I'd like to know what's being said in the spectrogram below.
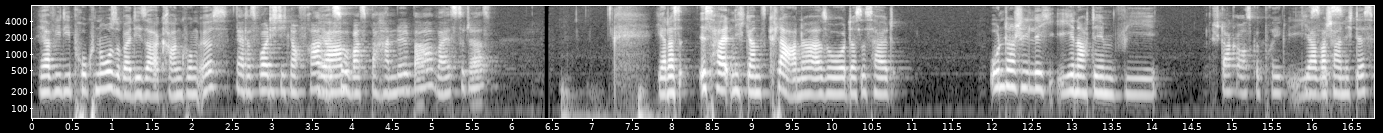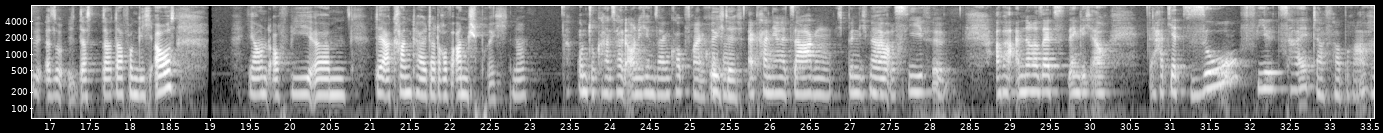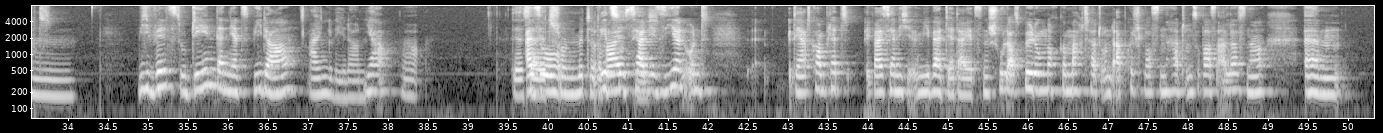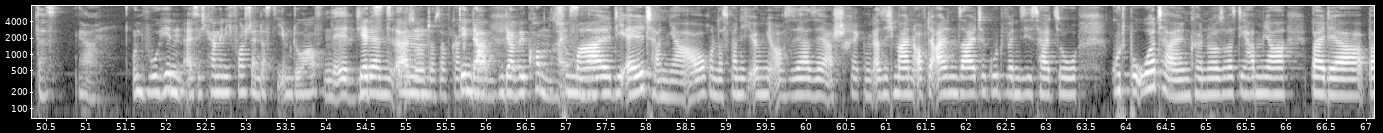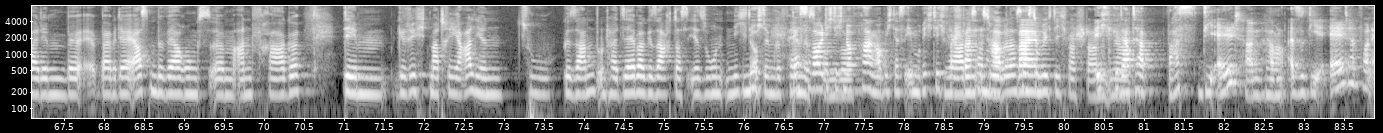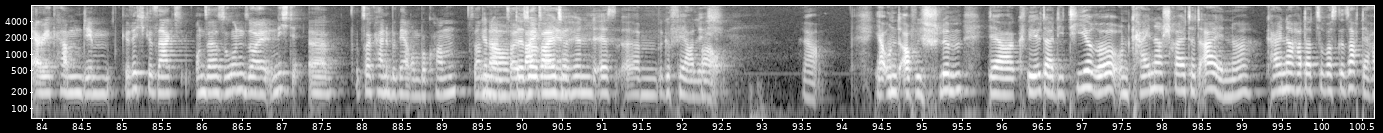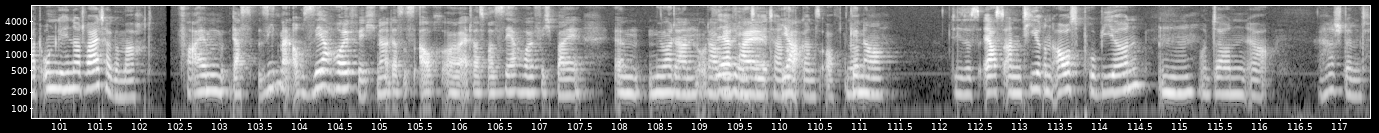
ja, wie die Prognose bei dieser Erkrankung ist. Ja, das wollte ich dich noch fragen. Ja. Ist sowas behandelbar? Weißt du das? Ja, das ist halt nicht ganz klar. Ne? Also das ist halt unterschiedlich, je nachdem, wie stark ausgeprägt. Ja, wahrscheinlich deswegen, also das, da, davon gehe ich aus. Ja, und auch wie ähm, der Erkrankte halt darauf anspricht, ne? Und du kannst halt auch nicht in seinen Kopf reingucken. Richtig. Er kann ja halt sagen, ich bin nicht mehr ja. aggressiv. Aber andererseits denke ich auch, der hat jetzt so viel Zeit da verbracht. Mhm. Wie willst du den denn jetzt wieder eingliedern? Ja. ja. Der ist also ja jetzt schon Mitte 30. Resozialisieren und der hat komplett, ich weiß ja nicht, inwieweit der da jetzt eine Schulausbildung noch gemacht hat und abgeschlossen hat und sowas alles, ne? Ähm, das, ja. Und wohin? Also ich kann mir nicht vorstellen, dass die im Dorf nee, die jetzt werden, also ähm, das auf gar den da wieder willkommen heißen. Zumal ne? die Eltern ja auch und das fand ich irgendwie auch sehr, sehr erschreckend. Also ich meine, auf der einen Seite gut, wenn sie es halt so gut beurteilen können oder sowas, die haben ja bei der, bei dem, bei der ersten Bewährungsanfrage ähm, dem Gericht Materialien zugesandt und halt selber gesagt, dass ihr Sohn nicht, nicht aus dem Gefängnis Das wollte ich dich soll. noch fragen, ob ich das eben richtig ja, verstanden habe. Das hast du richtig verstanden. Ich gedacht ja. habe, was? Die Eltern haben. Ja. Also die Eltern von Eric haben dem Gericht gesagt, unser Sohn soll nicht, äh, soll keine Bewährung bekommen, sondern genau, soll der weiterhin, soll weiterhin, der ist ähm, gefährlich. Wow. Ja. Ja, und auch wie schlimm, der quält da die Tiere und keiner schreitet ein, ne? Keiner hat dazu was gesagt, der hat ungehindert weitergemacht. Vor allem, das sieht man auch sehr häufig, ne? Das ist auch äh, etwas, was sehr häufig bei ähm, Mördern oder Serientätern ja, auch ganz oft, ne? Genau. Dieses erst an Tieren ausprobieren Mhm. und dann, ja. Ja, stimmt.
